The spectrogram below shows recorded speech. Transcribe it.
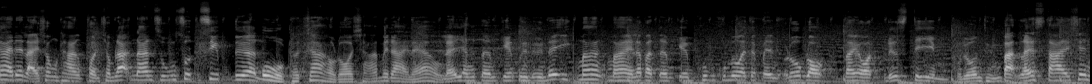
ง่ายได้หลายช่องทาง ผ่อนชำระนานสูงสุด 10 เดือน โอ้ พระเจ้ารอช้าไม่ได้แล้ว และยังเติมเกมอื่นๆ ได้อีกมากมาย และบัตรเติมเกมคุ้มๆไม่ว่าจะเป็น Roblox Riot หรือ Steam รวมถึงบัตรไลฟ์สไตล์เช่น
